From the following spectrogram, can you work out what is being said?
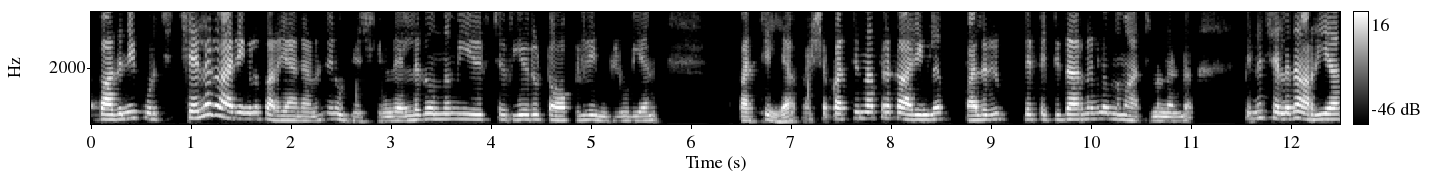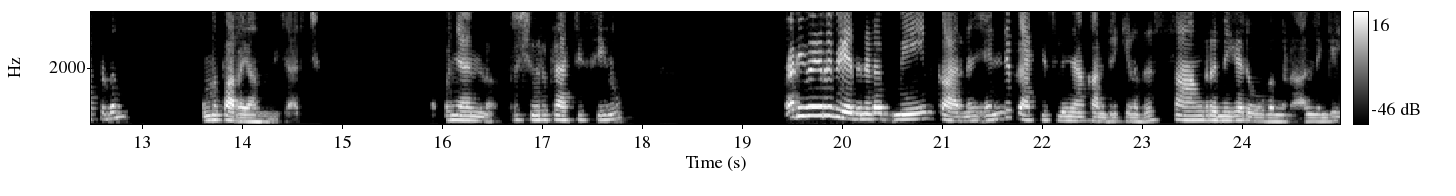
അപ്പൊ അതിനെക്കുറിച്ച് ചില കാര്യങ്ങൾ പറയാനാണ് ഞാൻ ഉദ്ദേശിക്കുന്നത്. എല്ലാതൊന്നും ഈ ഒരു ചെറിയൊരു ടോക്കിൽ ഇൻക്ലൂഡ് ചെയ്യാൻ പറ്റില്ല. പക്ഷെ പറ്റുന്നത്ര കാര്യങ്ങൾ പലരുടെ തെറ്റിദ്ധാരണകൾ ഒന്ന് മാറ്റണമെന്നുണ്ട്. പിന്നെ ചിലത് അറിയാത്തതും ഒന്ന് പറയാമെന്ന് വിചാരിച്ചു. അപ്പൊ ഞാൻ തൃശ്ശൂർ പ്രാക്ടീസ് ചെയ്യുന്നു അടിവയറ് വേദനയുടെ മെയിൻ കാരണം എന്റെ പ്രാക്ടീസിൽ ഞാൻ കണ്ടിരിക്കുന്നത് സാംക്രമിക രോഗങ്ങൾ അല്ലെങ്കിൽ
